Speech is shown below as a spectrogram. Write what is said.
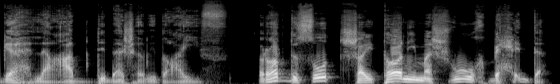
جهل عبد بشري ضعيف. رد صوت شيطاني مشروخ بحدة.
